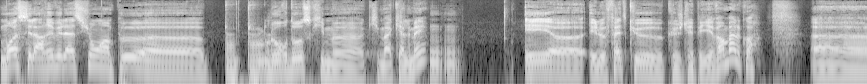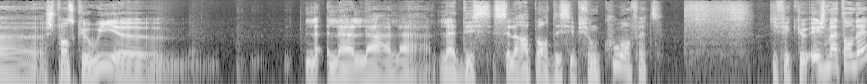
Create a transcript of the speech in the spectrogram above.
moi, c'est la révélation un peu euh, lourdos qui me qui m'a calmé Mm, mm. Et euh, et le fait que que je l'ai payé 20 balles quoi. Euh, je pense que oui. Euh, la la la la, c'est le rapport déception coût en fait qui fait que et je m'attendais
